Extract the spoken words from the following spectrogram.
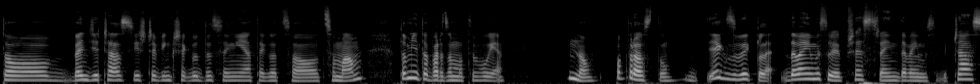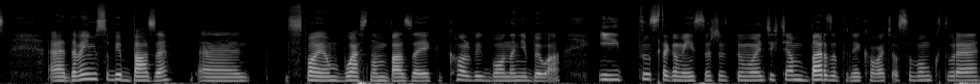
to będzie czas jeszcze większego docenienia tego, co, co mam. To mnie to bardzo motywuje. No, po prostu, jak zwykle, dawajmy sobie przestrzeń, dawajmy sobie czas, e, dawajmy sobie bazę, e, swoją własną bazę, jakakolwiek by ona nie była. I tu z tego miejsca, że w tym momencie chciałam bardzo podziękować osobom, które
